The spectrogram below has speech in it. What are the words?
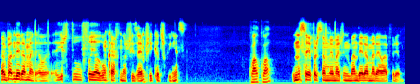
A bandeira amarela. Isto foi algum carro que nós fizemos e que eu desconheço? Qual, qual? Não sei, apareceu uma imagem de bandeira amarela à frente.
